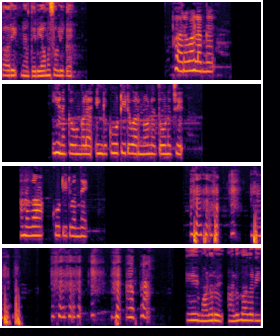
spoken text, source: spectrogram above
சாரி நான் தெரியாம சொல்லிட்டேன். பரவாயில்லங்க. எனக்கு உங்களை இங்க கூட்டிட்டு வரணும்னு தோணுச்சு. அதான் கூட்டிட்டு வந்தேன். அப்பா. ஏய் மலரு அழுகாதடி.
